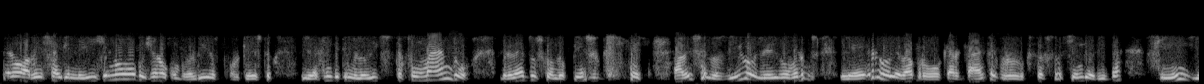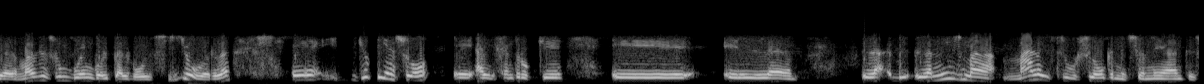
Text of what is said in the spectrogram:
Pero a veces alguien me dice, no, pues yo no compro libros porque esto, y la gente que me lo dice está fumando, ¿verdad? Entonces cuando pienso que a veces los digo, le digo, bueno, pues leer no le va a provocar cáncer, pero lo que estás haciendo ahorita, sí, y además es un buen golpe al bolsillo, ¿verdad? Eh, yo pienso, eh, Alejandro, que eh, el, la, la misma mala distribución que mencioné antes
